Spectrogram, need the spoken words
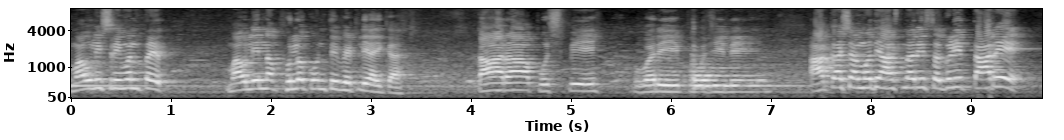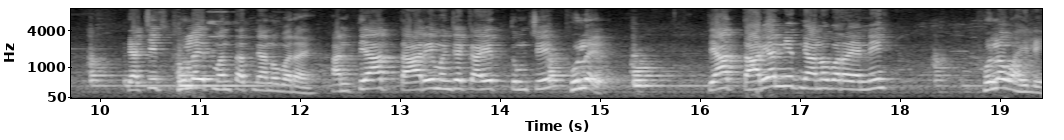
माऊली श्रीमंत आहेत. माऊलींना फुलं कोणती भेटली आहे का तारा पुष्पी वरी पूजिले. आकाशामध्ये असणारी सगळी तारे त्याचीच फुलं आहेत म्हणतात ज्ञानोबर आहे. आणि त्या तारे म्हणजे काय? तुमची फुलं. आहेत त्या ताऱ्यांनी ज्ञानोबर यांनी फुलं वाहिली.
